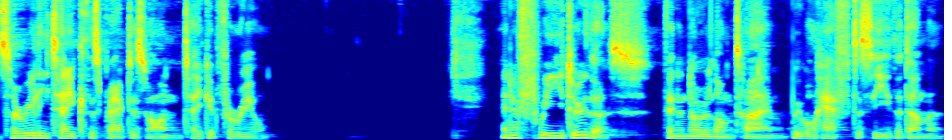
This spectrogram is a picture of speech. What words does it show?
So, really take this practice on, take it for real. And if we do this, then in no long time we will have to see the Dhamma,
